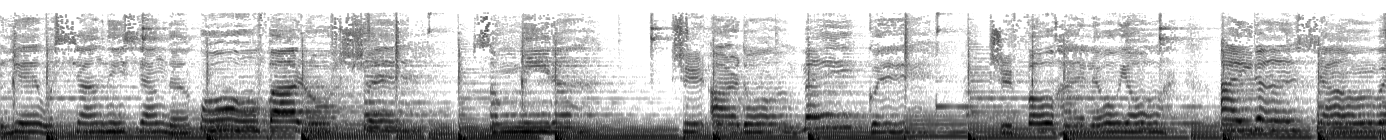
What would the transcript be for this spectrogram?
夜，我想你想的无法入睡。送你的十二朵玫瑰，是否还留有爱的香味？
